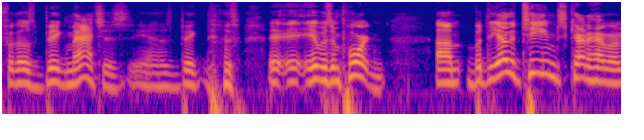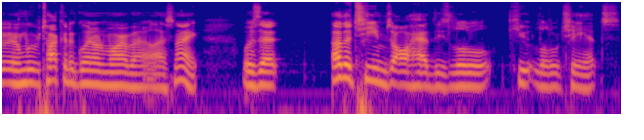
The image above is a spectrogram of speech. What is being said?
for those big matches, you know, those big, it, it, was important. Um, but the other teams kind of have, a, and we were talking to Gwen on Mar about it last night, was that other teams all have these little cute little chants.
